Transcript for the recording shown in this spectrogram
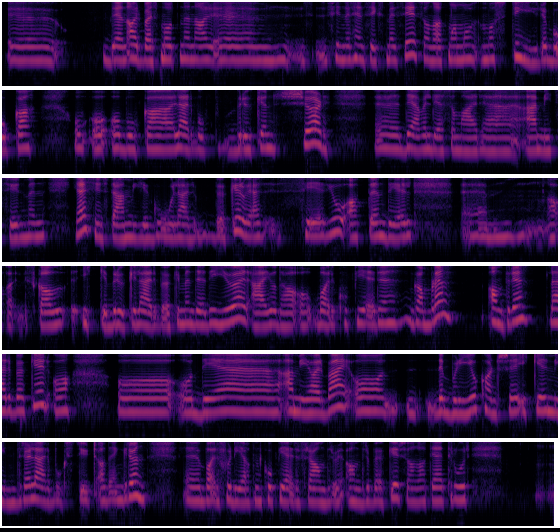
eh, den arbeidsmåten en har, eh, finner hensiktsmessig, sånn at man må, må styre boka og, og, og boka, lærebokbruken sjøl. Eh, det er vel det som er, eh, er mitt syn. Men jeg syns det er mye gode lærebøker, og jeg ser jo at en del eh, skal ikke bruke lærebøker, men det de gjør, er jo da å bare kopiere gamle, andre lærebøker. og og, og, det er mye arbeid. Og det blir jo kanskje ikke mindre lærebokstyrt av den grunn, eh, bare fordi at den kopierer fra andre, andre bøker. Sånn at jeg tror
